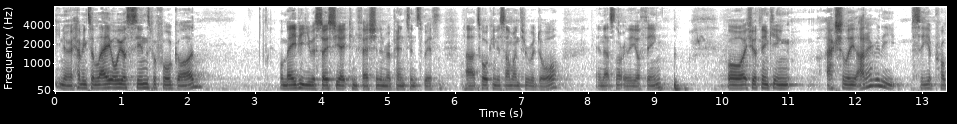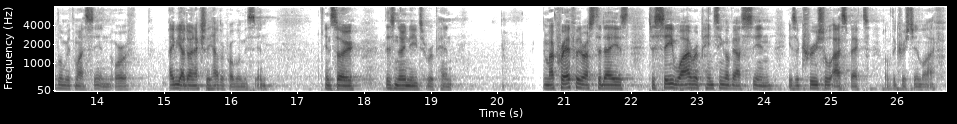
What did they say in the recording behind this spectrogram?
you know, having to lay all your sins before God. Or maybe you associate confession and repentance with uh, talking to someone through a door, and that's not really your thing. Or if you're thinking, actually, I don't really see a problem with my sin, or if maybe I don't actually have a problem with sin. And so there's no need to repent. And my prayer for us today is to see why repenting of our sin is a crucial aspect of the Christian life.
